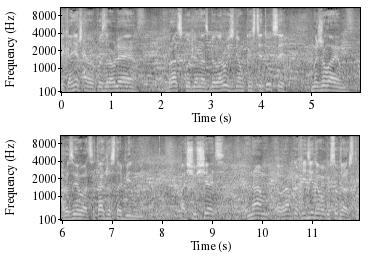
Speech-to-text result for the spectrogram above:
И, конечно, поздравляя братскую для нас Беларусь с Днем Конституции, мы желаем развиваться также стабильно, ощущать нам в рамках единого государства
